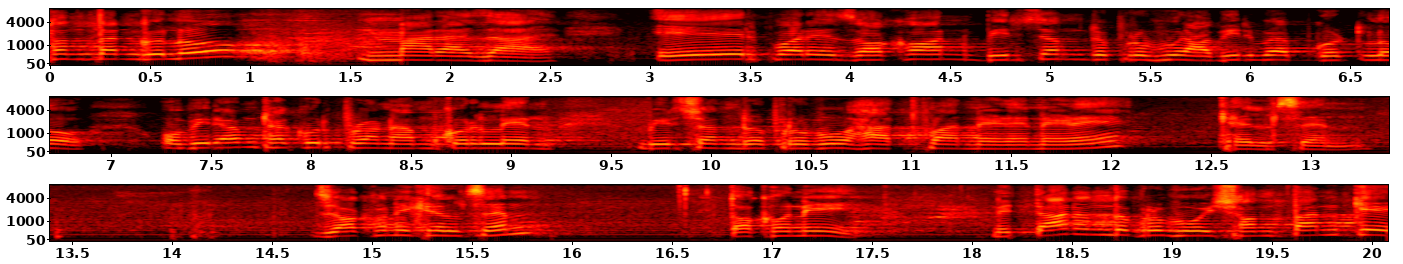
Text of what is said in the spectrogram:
সন্তানগুলো মারা যায়। এরপরে যখন বীরচন্দ্র প্রভুর আবির্ভাব ঘটল, অবিরাম ঠাকুর প্রণাম করলেন। বীরচন্দ্র প্রভু হাত পা নেড়ে নেড়ে খেলছেন। যখনই খেলছেন তখনই নিত্যানন্দ প্রভু ওই সন্তানকে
